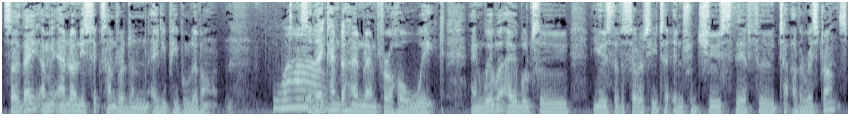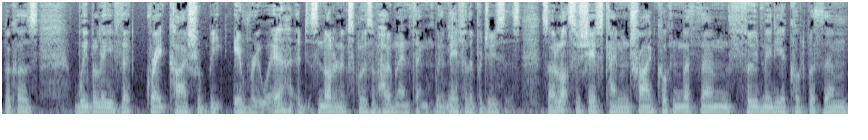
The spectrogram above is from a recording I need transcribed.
So they, I mean, and only 680 people live on it. Wow. So they came to Homeland for a whole week, and we were able to use the facility to introduce their food to other restaurants because we believe that Great Kai should be everywhere. It's not an exclusive Homeland thing. We're there for the producers. So lots of chefs came and tried cooking with them. Food media cooked with them.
